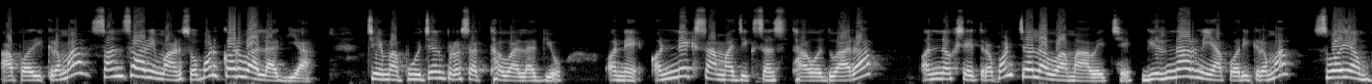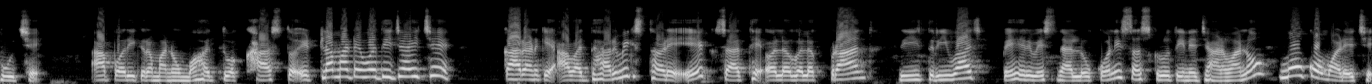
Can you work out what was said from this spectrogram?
આ પરિક્રમા સંસારી માણસો પણ કરવા લાગ્યા. જેમાં ભોજન પ્રસાદ થવા લાગ્યો અને અનેક સામાજિક સંસ્થાઓ દ્વારા અન્ન ક્ષેત્ર પણ ચલાવવામાં આવે છે. ગિરનારની આ પરિક્રમા સ્વયંભૂ છે. આ પરિક્રમાનું મહત્વ ખાસ તો એટલા માટે વધી જાય છે કારણ કે આવા ધાર્મિક સ્થળે એક સાથે અલગ અલગ પ્રાંત રીત રિવાજ પહેરવેશના લોકોની સંસ્કૃતિને જાણવાનો મોકો મળે છે.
